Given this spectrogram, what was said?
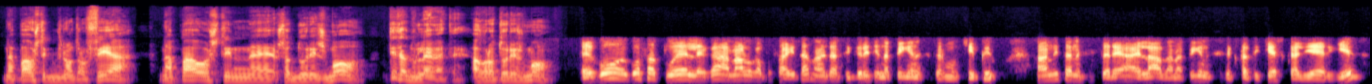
να πάω στην κτηνοτροφία, να πάω στην, ε, στον τουρισμό, τι θα του λέγατε, αγροτουρισμό. Εγώ, εγώ θα του έλεγα, ανάλογα που θα ήταν, αν ήταν στην Κρήτη να πήγαινε στη Θερμοκήπη, αν ήταν στη στερεά Ελλάδα να πήγαινε στις εκτατικές καλλιέργειες,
